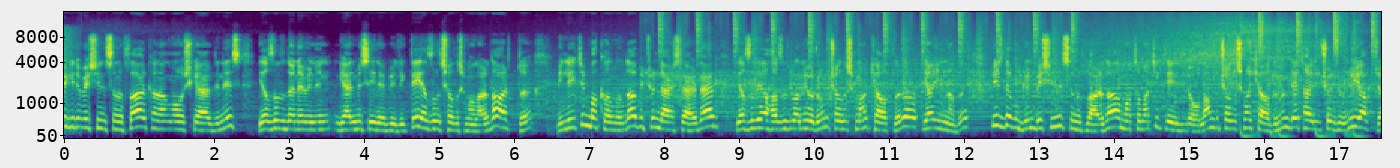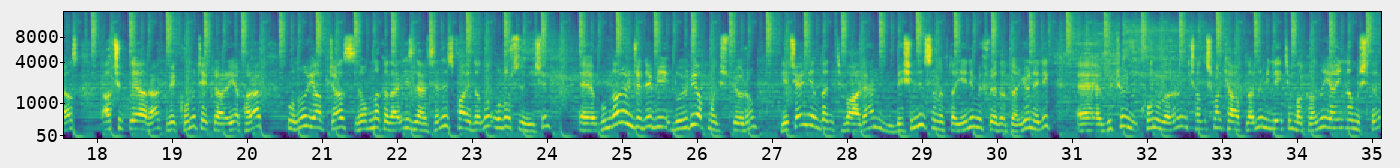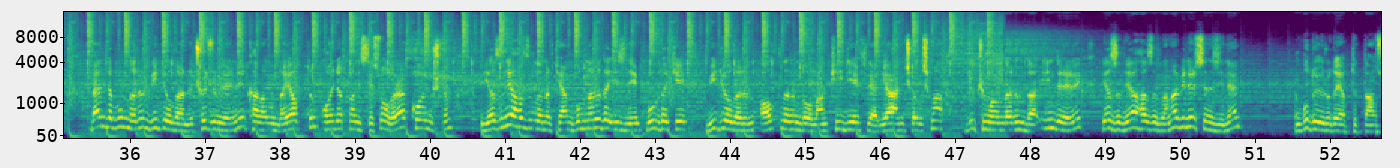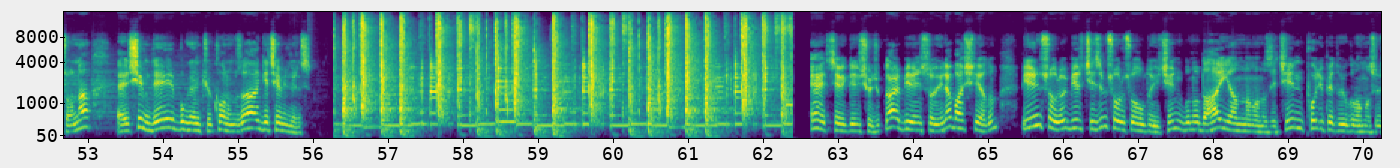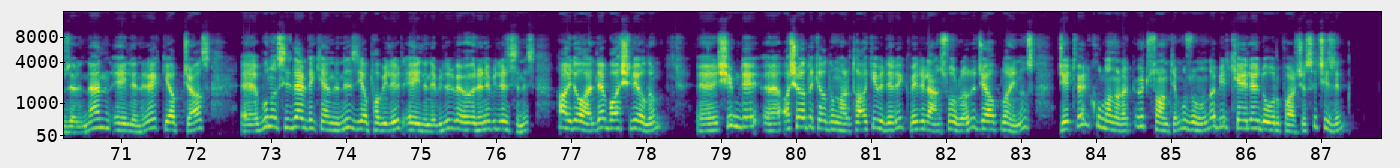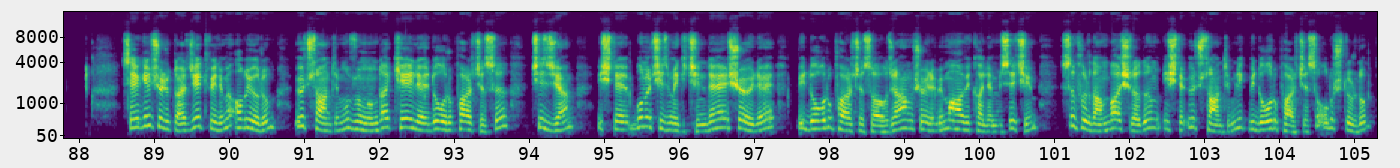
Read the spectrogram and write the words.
Sevgili 5. sınıflar kanalıma hoş geldiniz. Yazılı döneminin gelmesiyle birlikte yazılı çalışmalar da arttı. Milli Eğitim Bakanlığı da bütün derslerden yazılıya hazırlanıyorum çalışma kağıtları yayınladı. Biz de bugün 5. sınıflarda matematikle ilgili olan bu çalışma kağıdının detaylı çözümünü yapacağız. Açıklayarak ve konu tekrarı yaparak bunu yapacağız. Sonuna kadar izlerseniz faydalı olur sizin için. Ee, bundan önce de bir duyuru yapmak istiyorum. Geçen yıldan itibaren 5. sınıfta yeni müfredata yönelik e, bütün konuların çalışma kağıtlarını Milli Eğitim Bakanlığı yayınlamıştı. Ben de bunların videolarını, çözümlerini kanalımda yaptım. Oynatma listesi olarak koymuştum. Yazılıya hazırlanırken bunları da izleyip buradaki videoların altlarında olan pdf'ler yani çalışma dokümanlarını da indirerek yazılıya hazırlanabilirsiniz yine. Bu duyuru da yaptıktan sonra e, şimdi bugünkü konumuza geçebiliriz. Evet sevgili çocuklar birinci soruyla başlayalım. Birinci soru bir çizim sorusu olduğu için bunu daha iyi anlamanız için Polipet uygulaması üzerinden eğlenerek yapacağız. Bunu sizler de kendiniz yapabilir, eğlenebilir ve öğrenebilirsiniz. Haydi o halde başlayalım. Şimdi aşağıdaki adımları takip ederek verilen soruları cevaplayınız. Cetvel kullanarak 3 santim uzunluğunda bir KL doğru parçası çizin. Sevgili çocuklar cetvelimi alıyorum. 3 santim uzunluğunda KL doğru parçası çizeceğim. İşte bunu çizmek için de şöyle bir doğru parçası alacağım. Şöyle bir mavi kalemi seçeyim. Sıfırdan başladım. İşte 3 santimlik bir doğru parçası oluşturdum.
